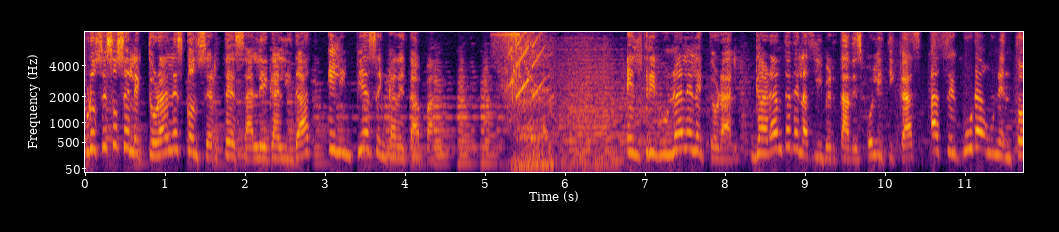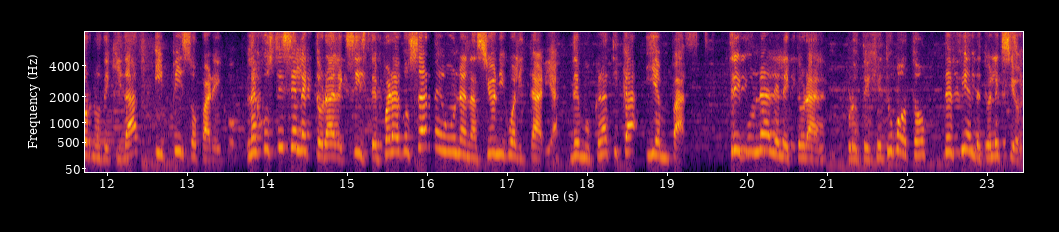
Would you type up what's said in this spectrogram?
Procesos electorales con certeza, legalidad y limpieza en cada etapa. El Tribunal Electoral, garante de las libertades políticas, asegura un entorno de equidad y piso parejo. La justicia electoral existe para gozar de una nación igualitaria, democrática y en paz. Tribunal Electoral, protege tu voto, defiende tu elección.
